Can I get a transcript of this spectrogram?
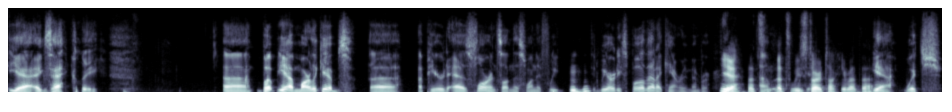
yeah, exactly. Uh, but yeah, Marla Gibbs uh, appeared as Florence on this one. If we Mhm. did, we already spoil that. I can't remember. yeah, that's Um, that's we we started talking about that. Yeah, which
